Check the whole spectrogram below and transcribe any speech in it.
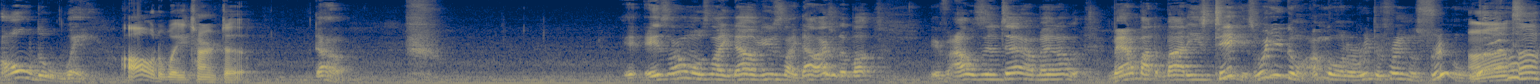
all the way. All the way turned up. Dog. It, it's almost like dog. You was like dog. I should have bought. If I was in town, man, I'm, man, I'm about to buy these tickets. Where you going? I'm going to Aretha Franklin's funeral. What? Uh huh.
